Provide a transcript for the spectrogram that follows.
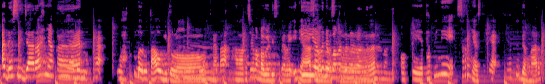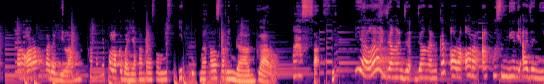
ada sejarahnya kan. Iya, dan kayak wah aku tuh baru tahu gitu loh. Mm-mm. Wah, ternyata hal kecil emang gak boleh disepelein ya. iya, bener banget, bener banget, bener banget. Oke, tapi nih sering ya sih kayak kita tuh dengar orang-orang pada bilang katanya kalau kebanyakan resolusi itu bakal sering gagal. Masa sih? Iyalah, jangan jangankan orang-orang aku sendiri aja nih.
